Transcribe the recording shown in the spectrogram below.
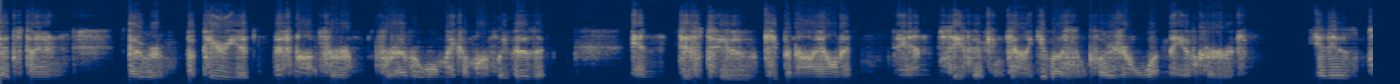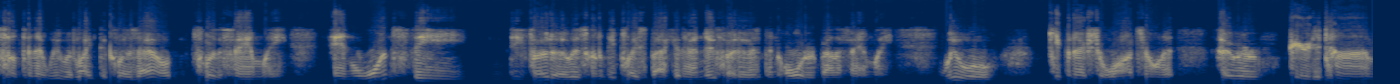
headstone over a period, if not for forever. We'll make a monthly visit and just to keep an eye on it and see if it can kind of give us some closure on what may have occurred. It is something that we would like to close out for the family. And once the the photo is going to be placed back in there. A new photo has been ordered by the family. We will keep an extra watch on it over a period of time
